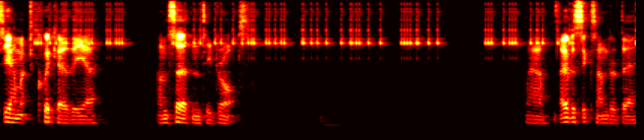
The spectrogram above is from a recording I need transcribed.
See how much quicker the uh, uncertainty drops. Wow, over 600 there.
